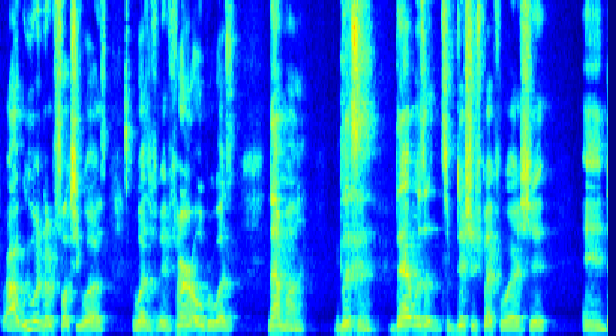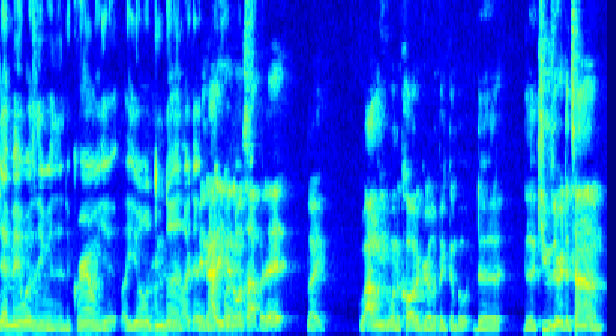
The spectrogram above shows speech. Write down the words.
Oprah. Uh, we wouldn't know the fuck she was. It wasn't if her and Oprah was. not mine. Listen, that was a, some disrespectful ass shit, and that man wasn't even in the ground yet. Like you don't do nothing like that. and to not even on top of that, like, well, I don't even want to call the girl a victim, but the the accuser at the time,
